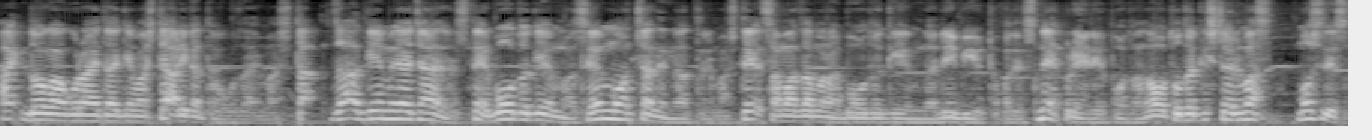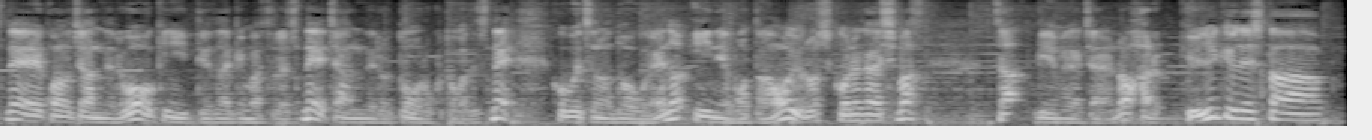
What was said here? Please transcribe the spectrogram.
はい、動画をご覧いただきましてありがとうございました。ザ・ゲームガイチャンネルですね、ボードゲームの専門チャンネルになっておりまして、様々なボードゲームのレビューとかですね、プレイレポートなどをお届けしております。もしですね、このチャンネルをお気に入っていただけましたらですね、チャンネル登録とかですね、個別の動画へのいいねボタンをよろしくお願いします。ザ・ゲームガイチャンネルの春99でした。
